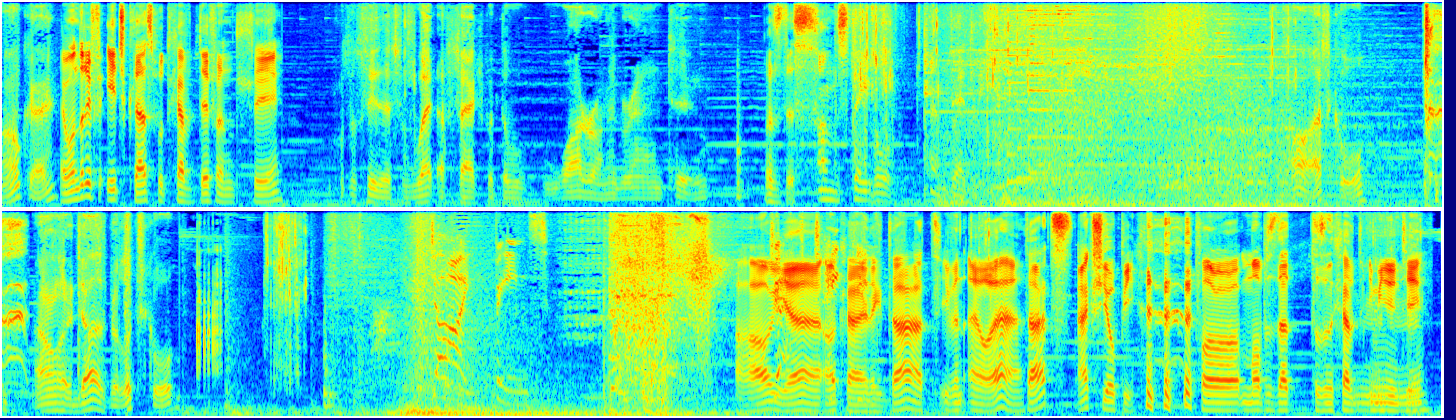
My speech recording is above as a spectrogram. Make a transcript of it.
Okay. I wonder if each class would have differently. Let's see this wet effect with the water on the ground, too. What's this? Unstable and deadly. Oh, that's cool. I don't know what it does, but it looks cool. Die, fiends! Oh Just yeah, okay, it. like that. Even oh, AoE. That's actually OP. For mobs that doesn't have the immunity. Mm-hmm.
